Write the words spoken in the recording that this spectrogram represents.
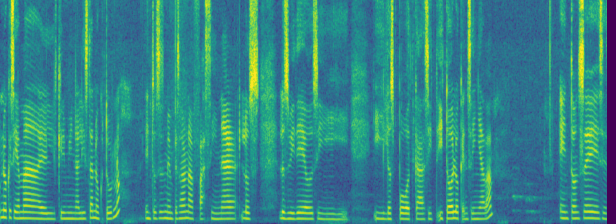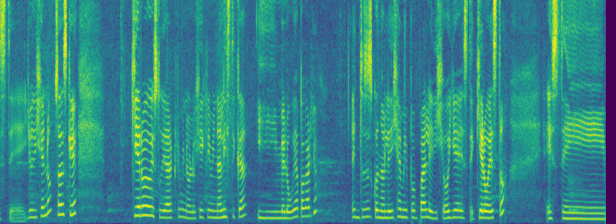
uno que se llama El Criminalista Nocturno. Entonces me empezaron a fascinar los, los videos y, y los podcasts y, y todo lo que enseñaba. Entonces, este, yo dije, no, ¿sabes qué? quiero estudiar criminología y criminalística y me lo voy a pagar yo. Entonces cuando le dije a mi papá, le dije, oye, este, quiero esto. Este,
